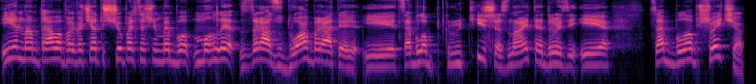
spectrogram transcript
І нам треба прокачати щупальця, щоб ми могли зразу двох брати. І це було б крутіше, знаєте, друзі. І це було б швидше.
